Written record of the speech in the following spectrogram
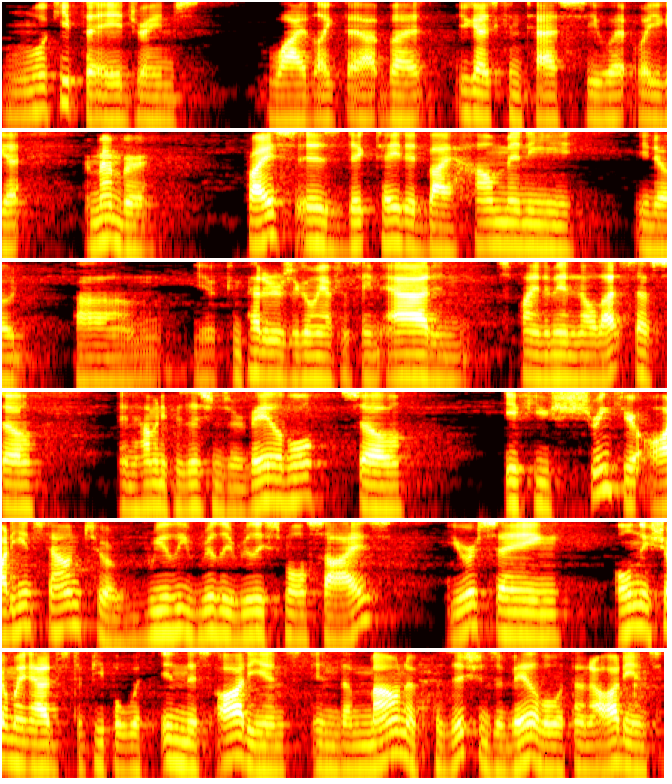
We'll keep the age range wide like that, but you guys can test, see what, what you get. Remember, price is dictated by how many, you know, um, you know, competitors are going after the same ad and supply and demand and all that stuff. So, and how many positions are available. So, if you shrink your audience down to a really, really, really small size, you're saying only show my ads to people within this audience, and the amount of positions available within an audience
